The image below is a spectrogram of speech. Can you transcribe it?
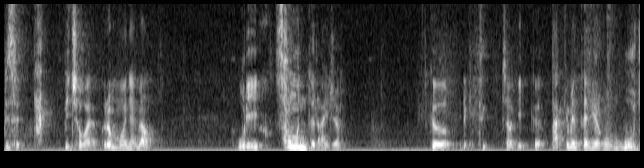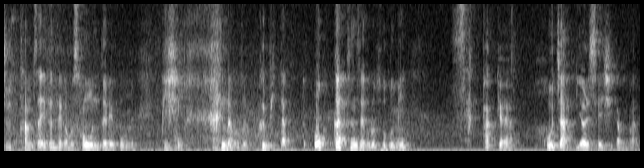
빛을 딱 비춰봐요. 그럼 뭐냐면 우리 성운들 알죠? 그 이렇게 드- 저기 그 다큐멘터리 이런 거 우주 탐사 이런 데 가면 성운들에 보면 빛이 막 나오죠. 그 빛하고 똑같은 색으로 소금이 싹 바뀌어요. 고작 13시간 만에.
